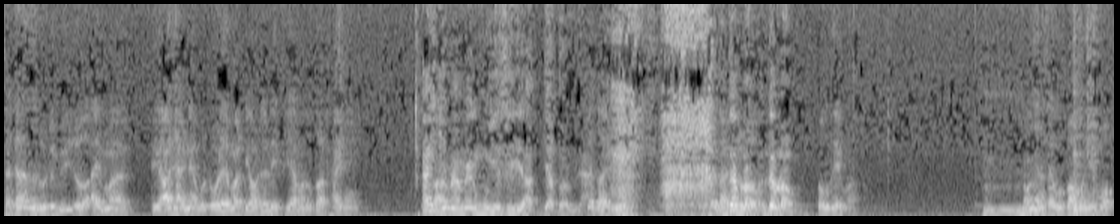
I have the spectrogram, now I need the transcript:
စကန်းဆိုလို့တပည့်တော့အဲ့မှာတရားထိုင်နေပေါ့တော်ထဲမှာတယောက်တည်းလေးဖျားမတော့ထိုင်နေအဲ့ဒီမှာမင်းမူရစေးရပြတ်သွားပြီလားတက်သွားပြီအသက်ဘလောက်အသက်ဘလောက်30မှာอืมတော့ညာဆက်ကိုပေါင်းနေပေါ့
